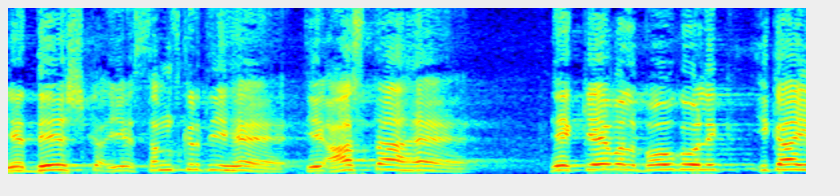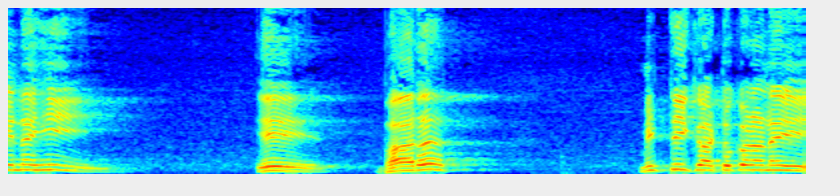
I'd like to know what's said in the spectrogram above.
ये देश का ये संस्कृति है ये आस्था है ये केवल भौगोलिक इकाई नहीं ये भारत मिट्टी का टुकड़ा नहीं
